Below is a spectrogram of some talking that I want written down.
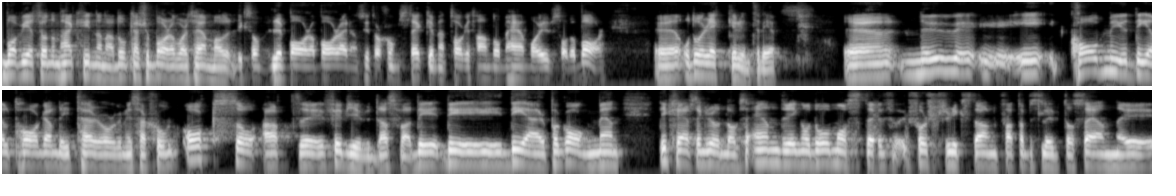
vad vet vi om de här kvinnorna? De kanske bara varit hemma, liksom, eller bara, bara i den situationstecken, men tagit hand om hem och hushåll och barn. Eh, och då räcker inte det. Eh, nu i, kommer ju deltagande i terrororganisation också att eh, förbjudas. Va? Det, det, det, är på gång men det krävs en grundlagsändring och då måste först riksdagen fatta beslut och sen eh,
